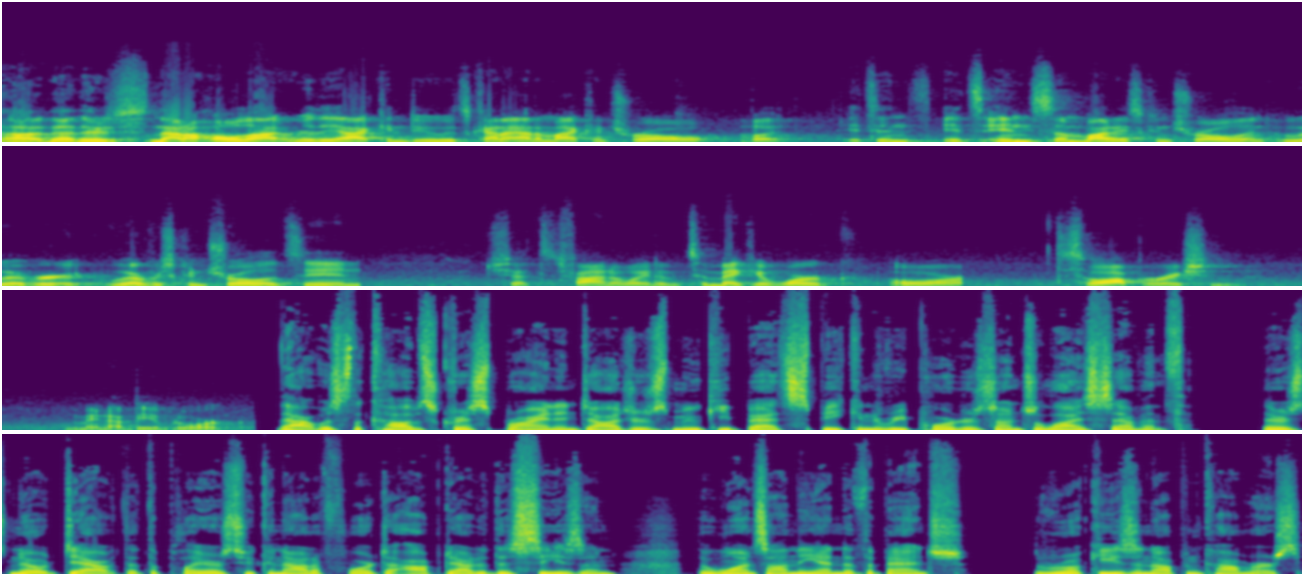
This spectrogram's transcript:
Uh, that there's not a whole lot really I can do. It's kind of out of my control, but it's in it's in somebody's control, and whoever whoever's control it's in, just have to find a way to, to make it work, or this whole operation may not be able to work. That was the Cubs' Kris Bryant and Dodgers' Mookie Betts speaking to reporters on July 7th. There's no doubt that the players who cannot afford to opt out of this season, the ones on the end of the bench, the rookies and up and comers,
